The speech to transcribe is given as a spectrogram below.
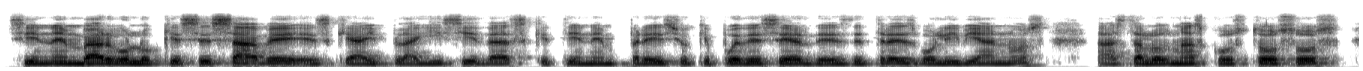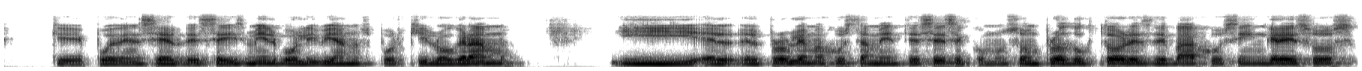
Sin embargo, lo que se sabe es que hay plaguicidas que tienen precio que puede ser desde 3 bolivianos hasta los más costosos que pueden ser de 6 mil bolivianos por kilogramo. Y el, el problema justamente es ese, como son productores de bajos ingresos,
